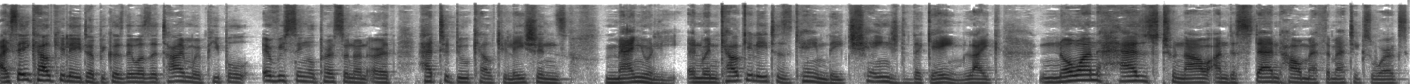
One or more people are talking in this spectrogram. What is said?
I say calculator because there was a time where people, every single person on earth had to do calculations manually. And when calculators came, they changed the game. Like, no one has to now understand how mathematics works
